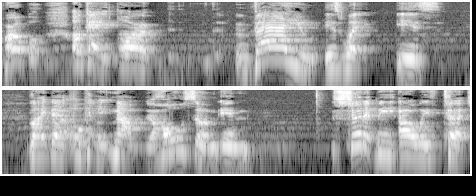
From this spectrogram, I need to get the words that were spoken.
purple. Okay, or value is what is like that. Okay, now wholesome and should it be always touch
